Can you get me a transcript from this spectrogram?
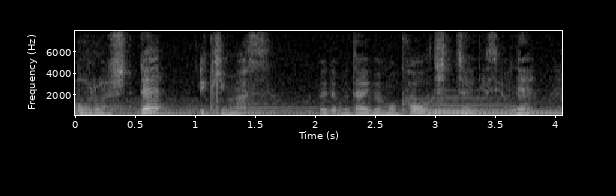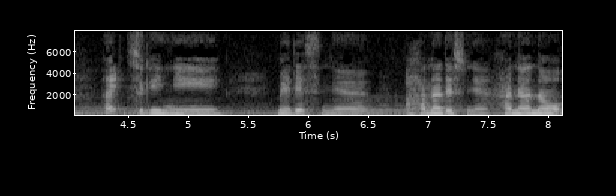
下ろしていきますこれでもだいぶもう顔ちっちゃいですよね。はい次に目ですね。あ鼻ですね。鼻の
